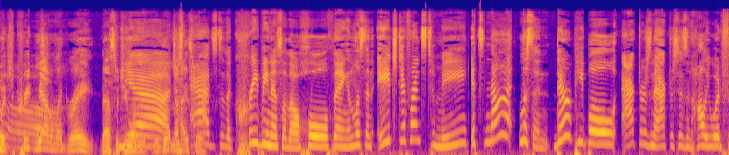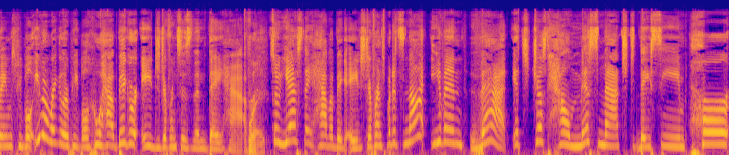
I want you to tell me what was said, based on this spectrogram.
which oh. creeped me out. I'm like, "Great, that's what you yeah, want in just high school." adds to the creepiness of the whole thing. And listen, age difference to me, it's not. Listen, there are people, actors and actresses in Hollywood, famous people, even regular people who have bigger age differences than they have. Right. So yes, they have a big age difference, but it's not even that. It's just how mismatched they seem. Her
